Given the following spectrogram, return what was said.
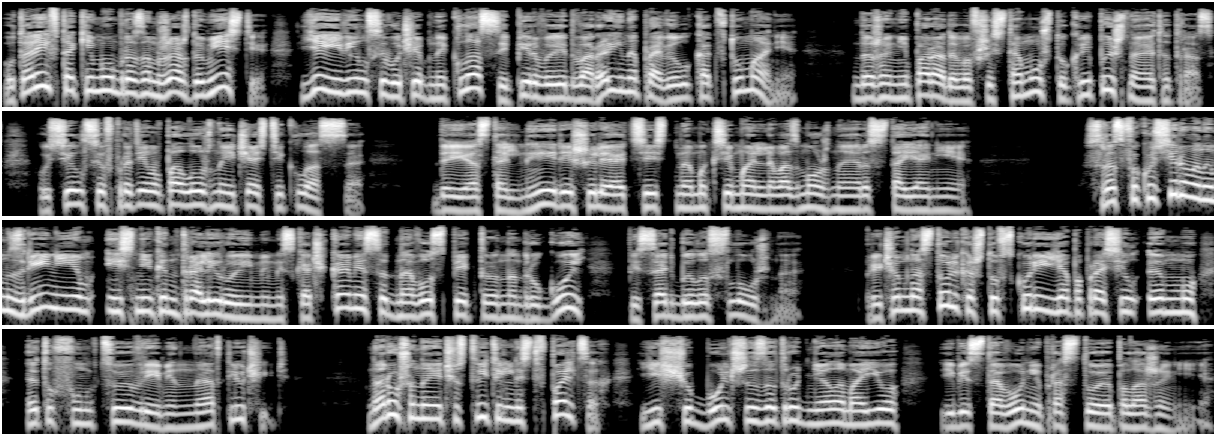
Утолив таким образом жажду мести, я явился в учебный класс и первые два рейна провел как в тумане, даже не порадовавшись тому, что крепыш на этот раз уселся в противоположные части класса, да и остальные решили отсесть на максимально возможное расстояние. С расфокусированным зрением и с неконтролируемыми скачками с одного спектра на другой писать было сложно. Причем настолько, что вскоре я попросил Эмму эту функцию временно отключить. Нарушенная чувствительность в пальцах еще больше затрудняла мое и без того непростое положение.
